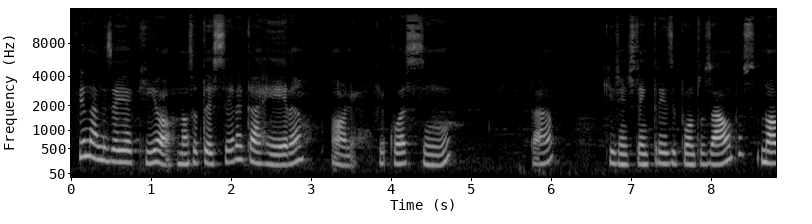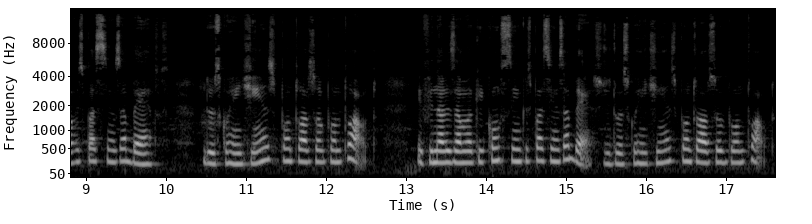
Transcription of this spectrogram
Finalizei aqui, ó, nossa terceira carreira, olha, ficou assim, tá? Aqui a gente tem 13 pontos altos, 9 espacinhos abertos, duas correntinhas, ponto alto sobre ponto alto. E finalizamos aqui com cinco espacinhos abertos, de duas correntinhas, ponto alto sobre ponto alto.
